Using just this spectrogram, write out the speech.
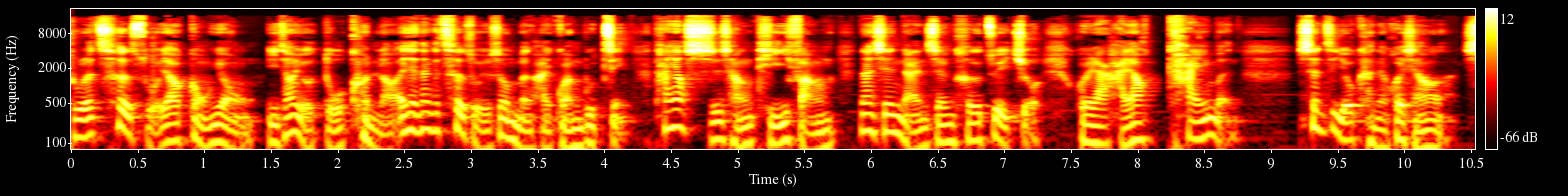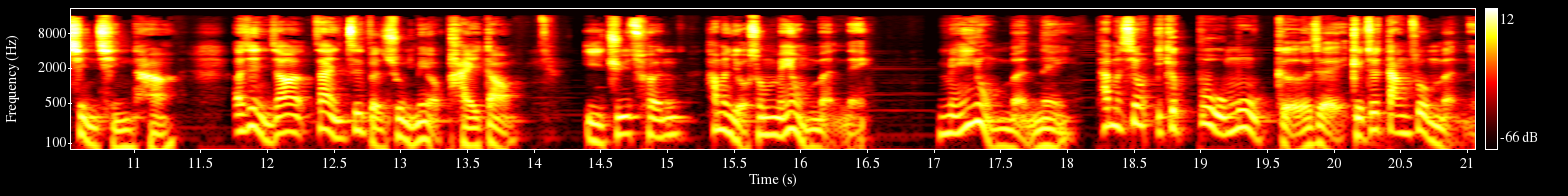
除了厕所要共用，你知道有多困扰？而且那个厕所有时候门还关不紧，他要时常提防那些男生喝醉酒回来还要开门，甚至有可能会想要性侵他。而且你知道，在这本书里面有拍到乙居村，他们有时候没有门呢，没有门呢，他们是用一个布幕隔着，给就当做门呢。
